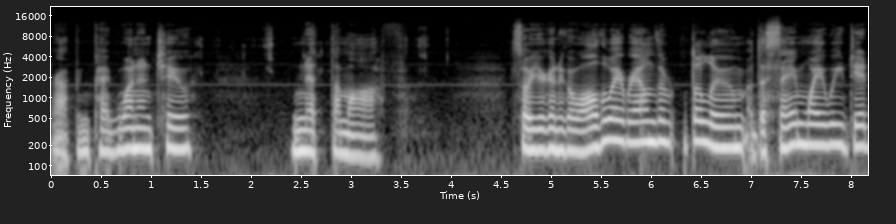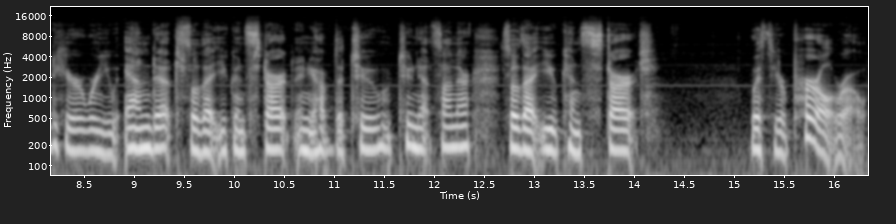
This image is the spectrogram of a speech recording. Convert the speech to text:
wrapping peg one and two, knit them off. So you're going to go all the way around the, the loom the same way we did here where you end it so that you can start and you have the two, two knits on there so that you can start with your purl row.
